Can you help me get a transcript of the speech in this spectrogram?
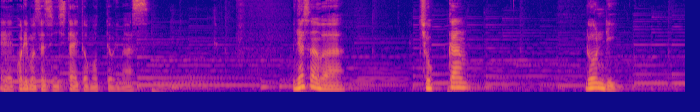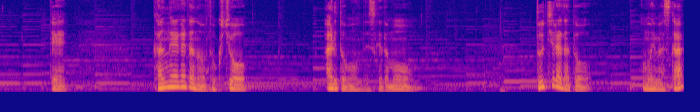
えー、懲りもせずにしたいと思っております。皆さんは直感、論理って考え方の特徴あると思うんですけどもどちらだと思いますか、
